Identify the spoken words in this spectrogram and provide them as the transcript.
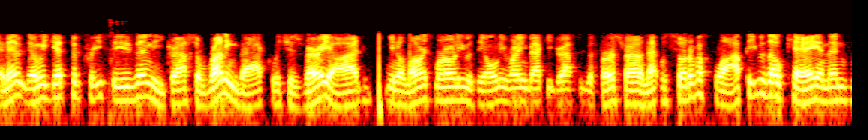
and then, then we get to preseason, he drafts a running back, which is very odd. You know, Laurence Maroney was the only running back he drafted in the first round. And That was sort of a flop. He was okay and then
